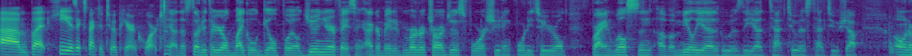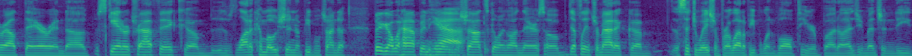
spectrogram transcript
um, but he is expected to appear in court. Yeah, that's 33-year-old Michael Guilfoyle Jr. facing aggravated murder charges for shooting 42-year-old Brian Wilson of Amelia, who is the uh, tattooist tattoo shop owner out there and uh, scanner traffic. Um, there's a lot of commotion of people trying to figure out what happened, yeah. hearing the shots going on there. So definitely a traumatic um, situation for a lot of people involved here. But uh, as you mentioned, the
